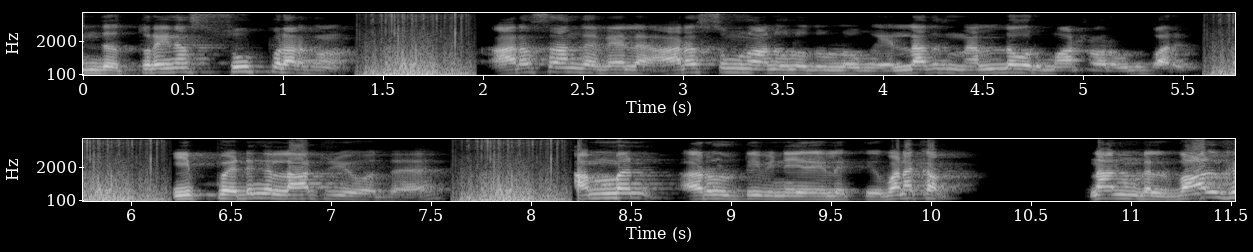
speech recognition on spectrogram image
இந்த துறைனா சூப்பரா இருக்கும் அரசாங்க வேலை அரசு முன் அலுவலகத்தில் உள்ளவங்க எல்லாத்துக்கும் நல்ல ஒரு மாற்றம் வர பாருங்க. இப்ப எடுங்க லாட்ரி யோகத்தை அம்மன் அருள் டிவி நேயர்களுக்கு வணக்கம். நான் உங்கள் வாழ்க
